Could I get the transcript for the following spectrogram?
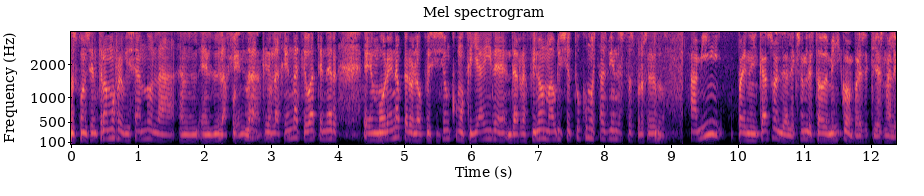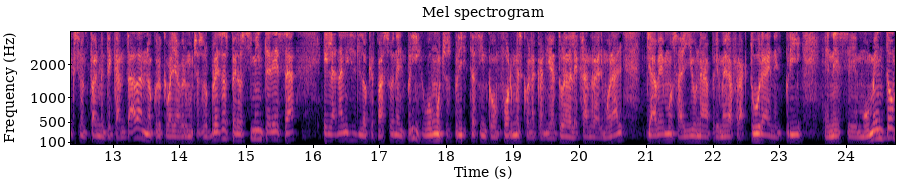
nos concentramos revisando la, la, agenda, que, la agenda que va a tener eh, Morena, pero la oposición como que ya hay de, de refilón. Mauricio, ¿tú cómo estás viendo estos procesos? A mí en el caso de la elección del Estado de México me parece que es una elección totalmente cantada, no creo que vaya a haber muchas sorpresas, pero sí me interesa el análisis de lo que pasó en el PRI. Hubo muchos priistas inconformes con la candidatura de Alejandra del Moral, ya vemos ahí una primera fractura en el PRI en ese momento.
